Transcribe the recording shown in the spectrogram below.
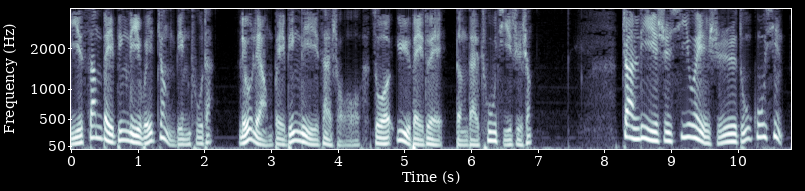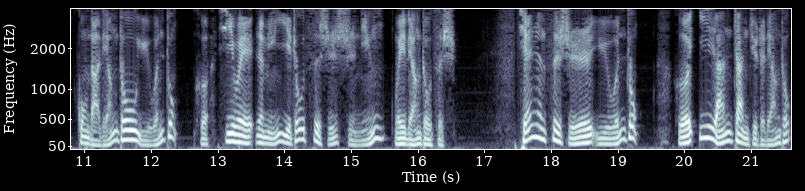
以三倍兵力为正兵出战，留两倍兵力在守，做预备队，等待出奇制胜。战例是西魏时独孤信攻打凉州宇文仲，和西魏任命益州刺史史宁为凉州刺史。前任刺史宇文仲和依然占据着凉州，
